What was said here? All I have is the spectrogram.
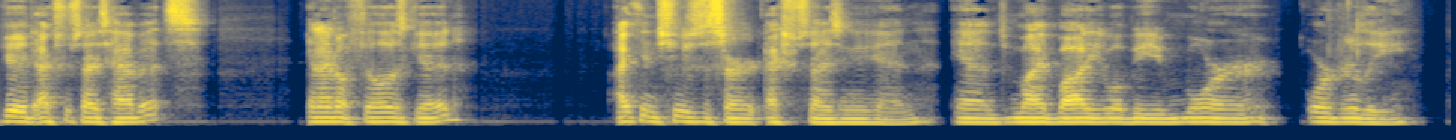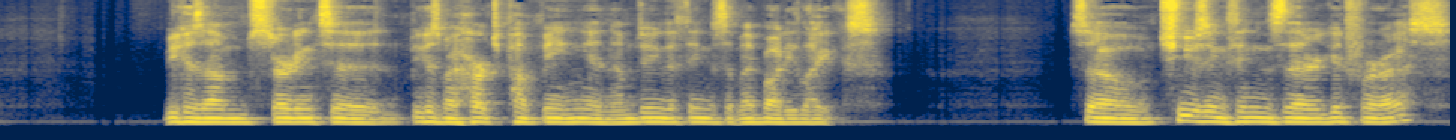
good exercise habits and I don't feel as good, I can choose to start exercising again and my body will be more orderly because I'm starting to because my heart's pumping and I'm doing the things that my body likes. So choosing things that are good for us,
